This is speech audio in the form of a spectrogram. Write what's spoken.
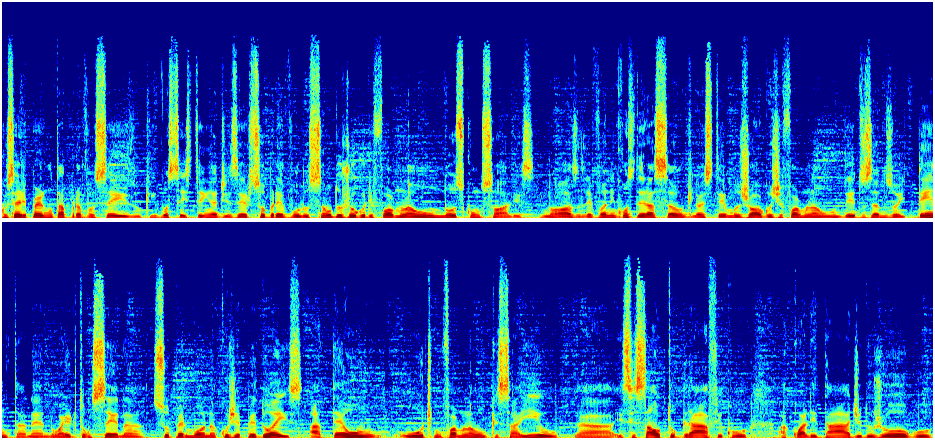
Gostaria de perguntar para vocês o que vocês têm a dizer sobre a evolução do jogo de Fórmula 1 nos consoles. Nós, levando em consideração que nós temos jogos de Fórmula 1 desde os anos 80, né, no Ayrton Senna Super Monaco GP2, até o, o último Fórmula 1 que saiu, uh, esse salto gráfico, a qualidade do jogo,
